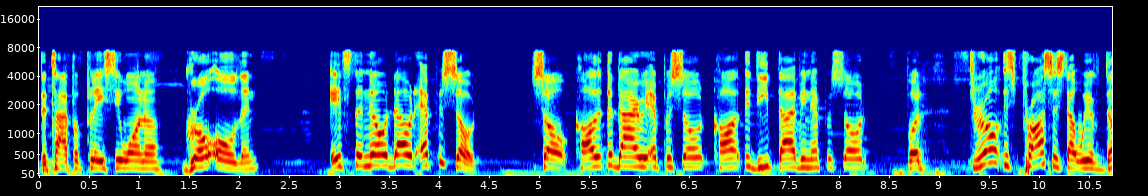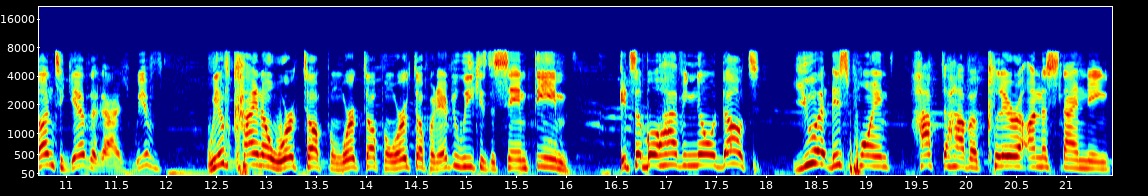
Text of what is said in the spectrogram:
the type of place you want to grow old in. It's the No Doubt episode. So call it the diary episode, call it the deep diving episode. But throughout this process that we have done together, guys, we have we have kind of worked up and worked up and worked up, and every week is the same theme. It's about having no doubt. You at this point have to have a clearer understanding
